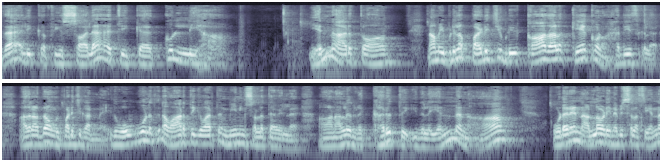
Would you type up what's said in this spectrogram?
ذلك في صلاتك كلها. என்ன அர்த்தம்? நாம் இப்படிலாம் படித்து இப்படி காதால் கேட்கணும் ஹதீஸ்களை. அதனால தான் உங்களுக்கு படித்து காட்டினேன். இது ஒவ்வொன்றுத்துக்கும் நான் வார்த்தைக்கு வார்த்தை மீனிங் சொல்ல தேவையில்லை. ஆனாலும் இந்த கருத்து இதில் என்னன்னா உடனே நல்லவடைய நபிசலாஸ் என்ன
